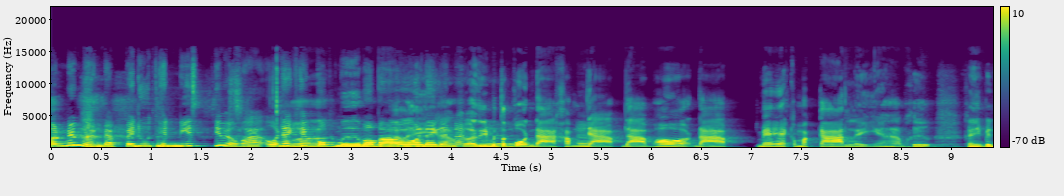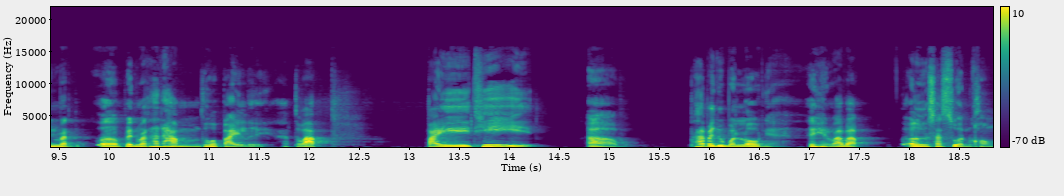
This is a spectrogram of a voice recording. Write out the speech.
มันไม่เหมือนแบบไปดูเทนนิสที่แบบว่า โอ้ได้แค่ปรบมือเบาๆอะไรกันนะคืออันนี้มันตะโกนด่าคำเออหยาบด่าพ่อด่า แม่กรรมการอะไรอย่างเงี้ยครับคืออันนี้เป็นวัฒเออเป็นวัฒนธรรมทั่วไปเลยครับแต่ว่าไปที่เอ่อถ้าไปดูบอลโลกเนี่ย จะเห็นว่าแบบ เออสัดส่วนของ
